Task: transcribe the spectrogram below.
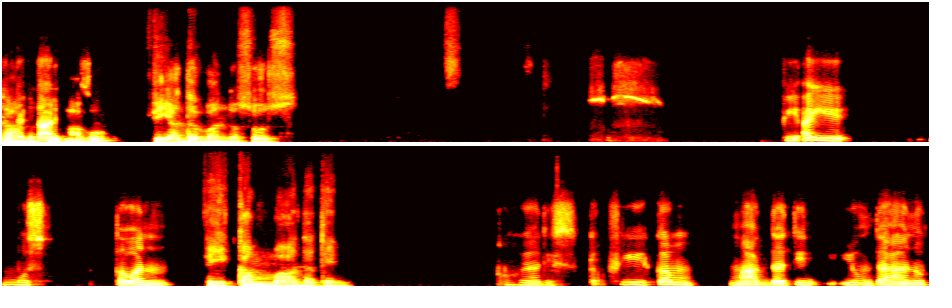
تعرف الطلاب في أدب والنصوص في أي مستوى؟ في كم مادة في كم مادة يمتحن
